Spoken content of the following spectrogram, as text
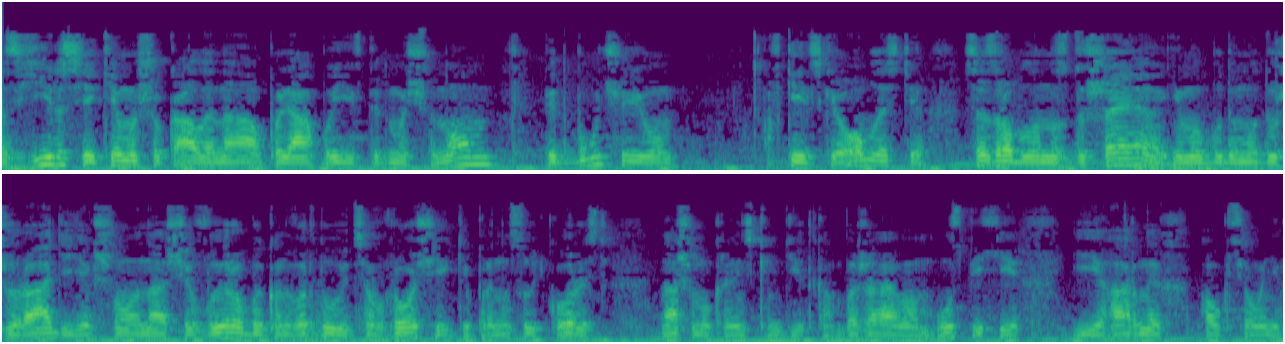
З гільз, які ми шукали на полях боїв під Мощуном, під Бучею в Київській області. Все зроблено з душею, і ми будемо дуже раді, якщо наші вироби конвертуються в гроші, які принесуть користь нашим українським діткам. Бажаю вам успіхів і гарних аукціонів.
